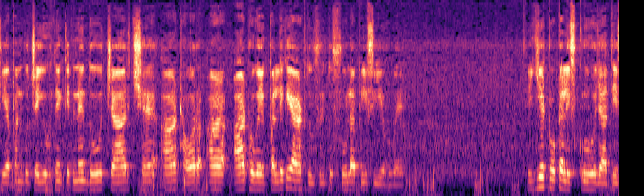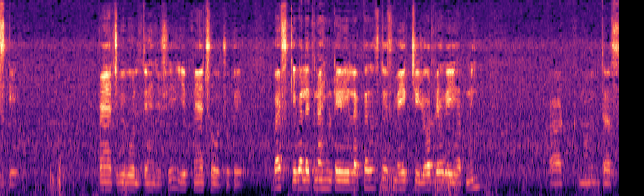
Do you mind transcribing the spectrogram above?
के अपन को चाहिए होते हैं कितने? दो, चार छः आठ और आठ हो गए। पल्ले के आठ, दूसरे तो सोलह पीस ये हो गए। ये टोटल स्क्रू हो जाते इसके। पैंच भी बोलते हैं जैसे, ये पैंच हो चुके। बस केवल इतना ही मटेरियल लगता है दोस्तों। इसमें एक चीज़ और रह गई है अपनी। आठ, नौ, दस।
